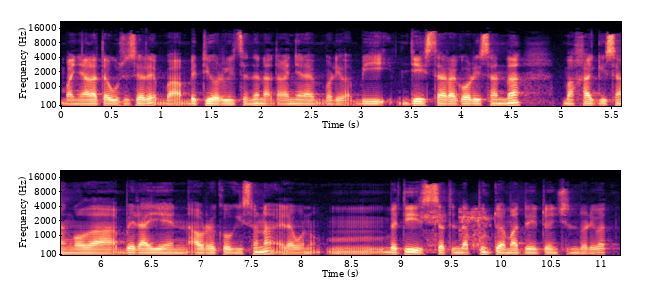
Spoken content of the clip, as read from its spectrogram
baina ala eta guztiz ere, ba, beti hori biltzen dena, eta gainera hori ba, bi jeiztarrak hori izan da, ba, izango da beraien aurreko gizona, era bueno, mm, beti izaten da puntu ematen dituen txerundari bat.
